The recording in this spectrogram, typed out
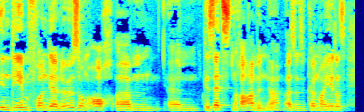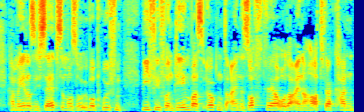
in dem von der Lösung auch ähm, ähm, gesetzten Rahmen. Ja? Also können mal jeder, kann mal jeder sich selbst immer so überprüfen, wie viel von dem, was irgendeine Software oder eine Hardware kann,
